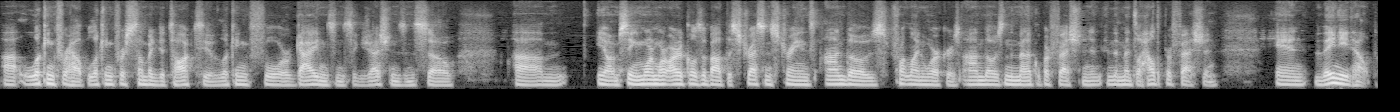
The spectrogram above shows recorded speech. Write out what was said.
uh, looking for help looking for somebody to talk to looking for guidance and suggestions. And so um, you know i'm seeing more and more articles about the stress and strains on those frontline workers on those in the medical profession and in the mental health profession and they need help.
